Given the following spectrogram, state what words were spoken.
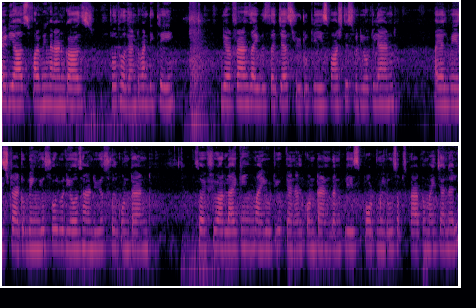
ideas for women and girls 2023 dear friends i will suggest you to please watch this video till end. I always try to bring useful videos and useful content so if you are liking my youtube channel content then please support me. To subscribe to my channel.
